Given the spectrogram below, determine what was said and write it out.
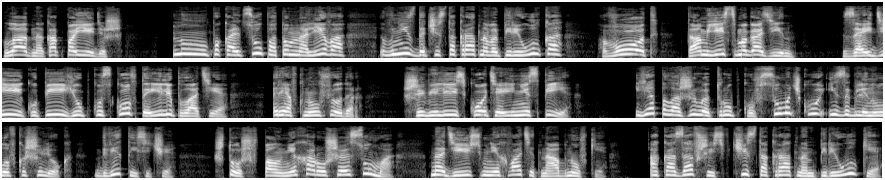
Ладно, как поедешь?» «Ну, по кольцу, потом налево, вниз до чистократного переулка». «Вот, там есть магазин. Зайди и купи юбку с кофтой или платье», — рявкнул Федор. «Шевелись, Котя, и не спи». Я положила трубку в сумочку и заглянула в кошелек. Две тысячи. Что ж, вполне хорошая сумма — Надеюсь, мне хватит на обновки. Оказавшись в чистократном переулке,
